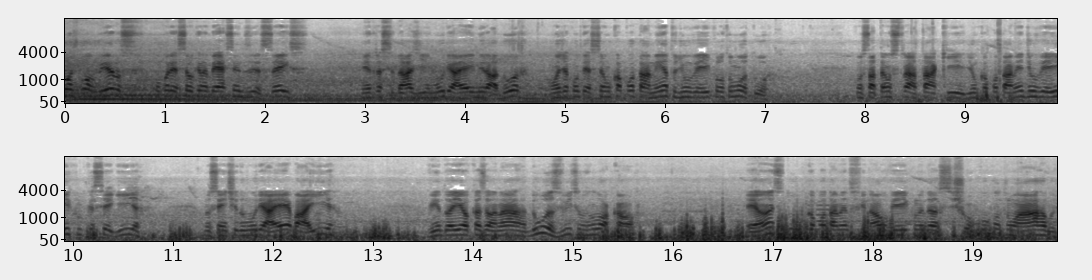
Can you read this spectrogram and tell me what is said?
Corpo de Bombeiros compareceu aqui na BR-116, entre a cidade de Muriaé e Mirador, onde aconteceu um capotamento de um veículo automotor. Constatamos tratar aqui de um capotamento de um veículo que seguia no sentido Muriaé, Bahia, vindo aí ocasionar duas vítimas no local. É, antes do capotamento final, o veículo ainda se chocou contra uma árvore,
